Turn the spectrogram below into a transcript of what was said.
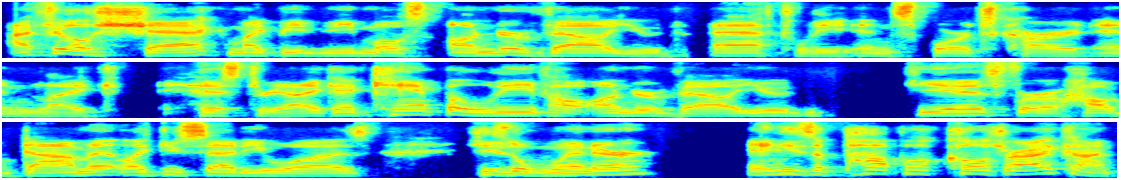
I feel Shaq might be the most undervalued athlete in sports card in like history. Like I can't believe how undervalued he is for how dominant, like you said, he was. He's a winner and he's a pop culture icon.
